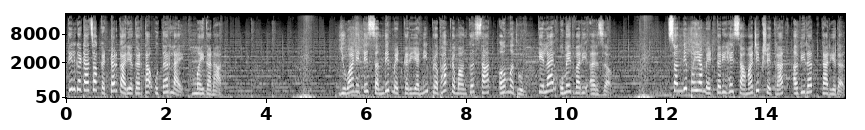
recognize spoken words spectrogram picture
पाटील गटाचा कट्टर कार्यकर्ता उतरलाय मैदानात. युवा नेते संदीप मेटकरी यांनी प्रभाग क्रमांक सात अ मधून केलाय उमेदवारी अर्ज. संदीप भैया मेटकरी हे सामाजिक क्षेत्रात अविरत कार्यरत.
